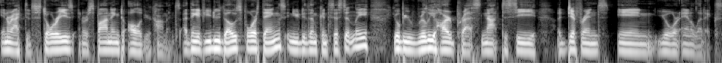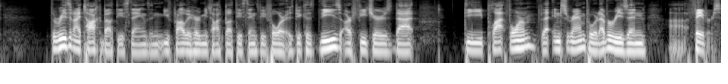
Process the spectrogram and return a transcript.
interactive stories, and responding to all of your comments. I think if you do those four things and you do them consistently, you'll be really hard pressed not to see a difference in your analytics. The reason I talk about these things, and you've probably heard me talk about these things before, is because these are features that the platform, that Instagram, for whatever reason, uh, favors.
